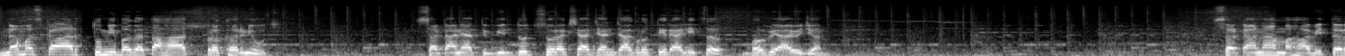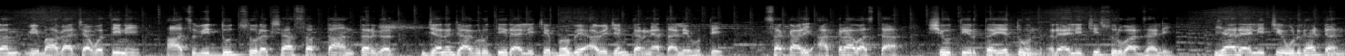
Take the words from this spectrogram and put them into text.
नमस्कार तुम्ही बघत आहात प्रखर न्यूज. सटाण्यात विद्युत सुरक्षा जनजागृती रॅलीचं भव्य आयोजन. सटाणा महावितरण विभागाच्या वतीने आज विद्युत सुरक्षा सप्ताह अंतर्गत जनजागृती रॅलीचे भव्य आयोजन करण्यात आले होते. सकाळी अकरा वाजता शिवतीर्थ येथून रॅलीची सुरुवात झाली. ह्या रॅलीचे उद्घाटन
